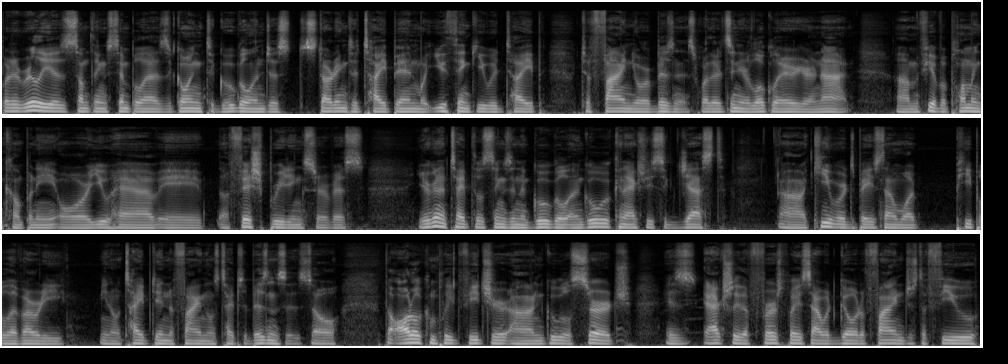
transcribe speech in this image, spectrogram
but it really is something simple as going to Google and just starting to type in what you think you would type to find your business, whether it's in your local area or not. Um, if you have a plumbing company or you have a, a fish breeding service, you're going to type those things into Google, and Google can actually suggest uh, keywords based on what people have already you know typed in to find those types of businesses. So the autocomplete feature on Google search is actually the first place I would go to find just a few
